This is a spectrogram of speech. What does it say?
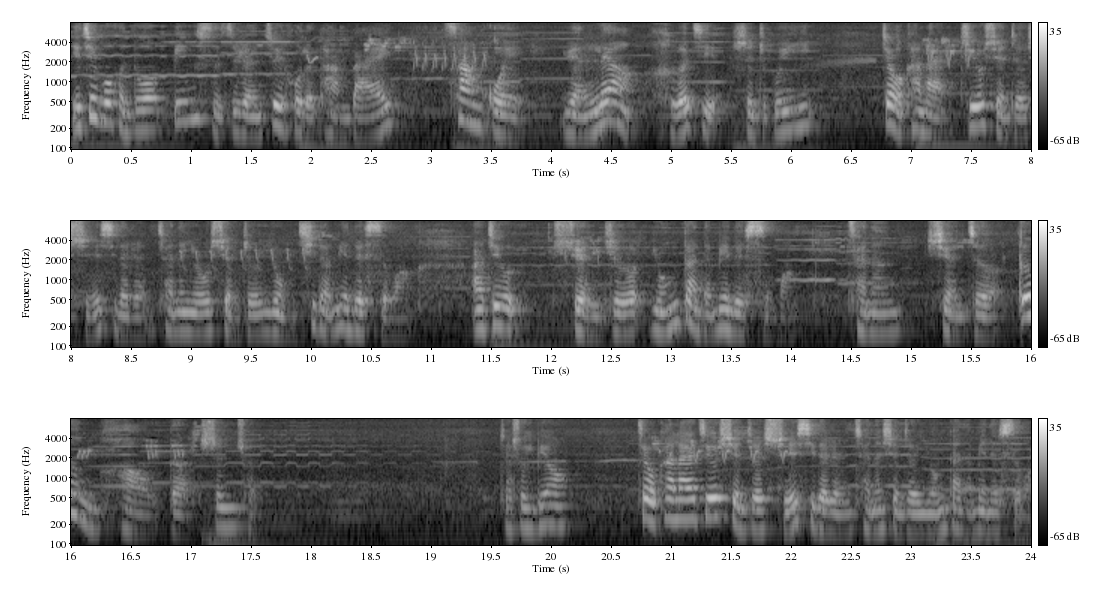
也见过很多濒死之人最后的坦白、忏悔、原谅、和解，甚至皈依。在我看来，只有选择学习的人，才能有选择勇气的面对死亡；而只有选择勇敢的面对死亡，才能选择更好的生存。再说一遍哦，在我看来，只有选择学习的人，才能选择勇敢的面对死亡。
